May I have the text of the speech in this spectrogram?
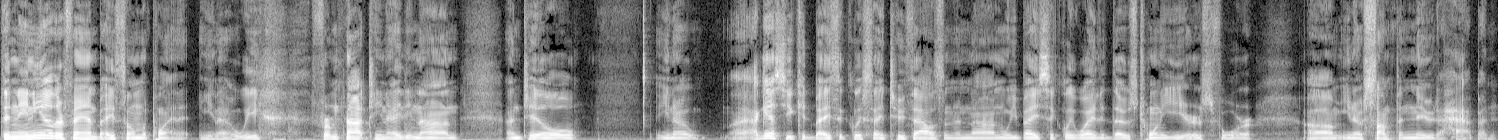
than any other fan base on the planet. You know, we from 1989 until you know, I guess you could basically say 2009. We basically waited those 20 years for um, you know something new to happen,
